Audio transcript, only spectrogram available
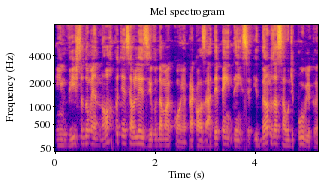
em vista do menor potencial lesivo da maconha para causar dependência e danos à saúde pública,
